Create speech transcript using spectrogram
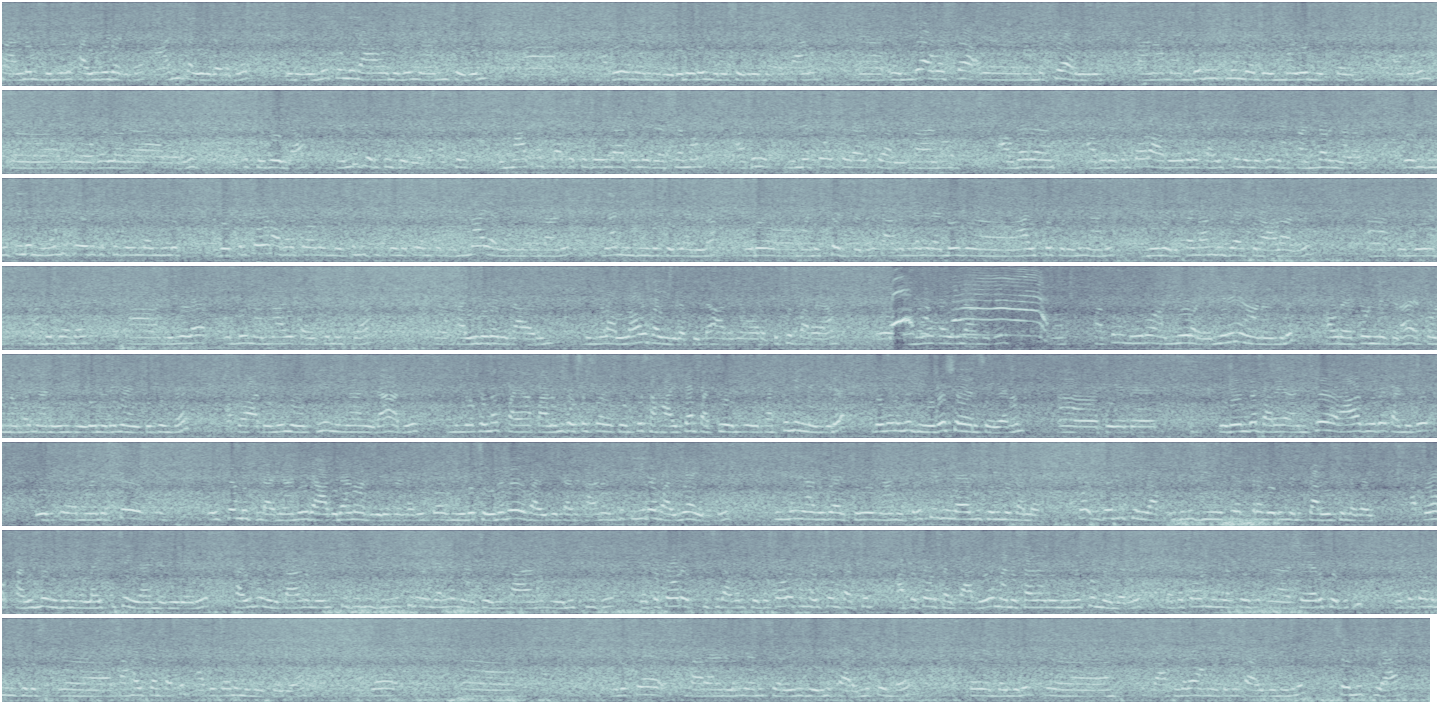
കാരണം നിങ്ങൾ കൈവിടരുത് ആരും കൈവിടരുത്. എന്നെ കൊണ്ടിലാവുന്നത് ഞാനും ചെയ്യും. അത് ഞാൻ ഇതിലൂടെ ഇങ്ങനെ ചെയ്യുന്നുണ്ട്. കാരണം എന്റെ അവസ്ഥ നമുക്ക് അറിയൂ കാരണം എന്റെ വീട്ടിലും എന്റെ ഉമ്മയും മുപ്പയും അവരും രോഗമുള്ള ഒരാളാണ്. അവർക്ക് സുഖമില്ല. രണ്ട് പേർക്കും സുഖമില്ല പക്ഷേ ഉമ്മാക്കും ഉപ്പാക്കും സുഖമില്ലാത്തതിന്റെ വിഷമം അത് എന്നെപ്പോലത്തെ ഒരാൾക്ക് അറിയും. കാരണം അവർ അവരെത്രത്തോളം അവേദന സഹിക്കുന്നുള്ളത് ഞാൻ കണ്ടറിഞ്ഞത് ഒരു വീട്ടിൽ മൂന്ന് പേർക്ക് സുഖമില്ലെങ്കിലും അത് എത്രത്തോളം അവരത്തോളം വിഷമിപ്പിക്കുന്നത് എനിക്ക് നന്നായി അറിയുന്നത് കൊണ്ടാണ് ഞാൻ ഈ വീട് ചെയ്യാനുള്ള ഒരു മനസ്സെടുത്തത്. കാരണം ഇല്ലെങ്കിൽ രണ്ട് ആഴ്ചക്കുള്ളിൽ ഞാൻ വീട് എടുക്കണമെന്ന് വിചാരിച്ച ഒരാളാണ്. പിന്നെ അതുപോലെ നിങ്ങൾ ഒന്ന് നന്നായി പരിശ്രമിക്കുക കൈവിടരുത് ആരും നിങ്ങൾ കൈവിടത്തില്ല. അത് ഞാൻ ഉറപ്പിച്ച് പറയാം. നമ്മളെ കയ്യിലാകുന്നത് പത്തോ നൂറോ അഞ്ഞൂറോ എങ്ങനെയാണെങ്കിലും അവർ അക്കൗണ്ടിലേക്ക് ഇടാം. അക്കൗണ്ട് നമ്പർ ഞാൻ ഈ വീഡിയോയിലൂടെ ഞാൻ ഇട്ടിട്ടുണ്ട്. അപ്പോൾ അതൊന്ന് നോക്കി നിങ്ങൾ ഇടാം. അത് നിങ്ങൾക്കൊന്ന് പണം കൊടുത്ത് കൊടുത്ത് സഹായിക്കാൻ പറ്റുമെങ്കിൽ പറ്റുന്നില്ലെങ്കിൽ നിങ്ങളൊന്ന് വീഡിയോ ഷെയർ ചെയ്യണം. പിന്നെ പിന്നെന്താ പറയുക എനിക്ക് ആ വീഡിയോ കണ്ടിട്ട് മനസ്സ് ഉൾക്കൊണ്ടിട്ടില്ല ഞാൻ രാവിലെയാണ് വീഡിയോ കണ്ടത്. ഇപ്പോൾ വീഡിയോ ചെയ്യുന്നത് വൈകിട്ടാണ്. കാരണം എനിക്ക് തീരെ വയ്യായിരുന്നു. പിന്നെ ഞാൻ വിചാരിച്ചു ഞാൻ ഇത്രയ്ക്ക് വിചാരിച്ച് ചെയ്യുന്നുണ്ടല്ലോ. അപ്പോൾ ഇതൊന്ന് ചെയ്യാം. ഇതിന് ജ്യൂസ് എത്ര വരും എനിക്ക് അറിയത്തില്ല കൈ അപ്പോൾ കഴിഞ്ഞ വീഡിയോ ലൈക്ക് ചെയ്യാൻ എന്റെ കഴിഞ്ഞ വീഡിയോ കാരണം എനിക്കിതിന് വ്യൂസിന് വേണ്ടിയല്ല ഞാൻ ചെയ്യുന്നത് കാരണം എനിക്കിത് എത്രത്തോളം എത്തിച്ചിട്ട് അവർക്ക് എത്രത്തോളം സഹായിക്കാൻ പറ്റും അത്രത്തോളം സഹായിക്കാം. അതേ മനസ്സാണ് നിങ്ങൾക്കും വേണ്ടത്. എത്രത്തോളം നിങ്ങൾക്ക് ഷെയർ ചെയ്തിട്ട് എത്രത്തോളം നിങ്ങൾക്കിത് സഹായിക്കാൻ പറ്റും അതുപോലെ നിങ്ങൾ ചെയ്യുക. അപ്പോൾ എനിക്ക് പറയാനുള്ളത് ഞാൻ ചെറിയ രീതിയിൽ പറഞ്ഞിട്ടുണ്ട്. അപ്പോൾ എന്തെങ്കിലും വാക്കുകൾ അങ്ങോട്ടും ഇങ്ങോട്ടും ആയിട്ടുണ്ടെങ്കിൽ ക്ഷമിക്കുക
